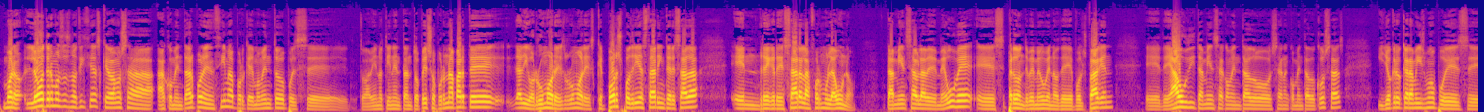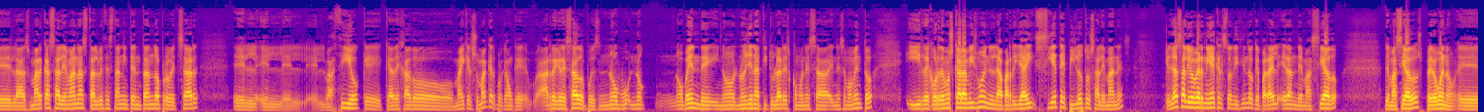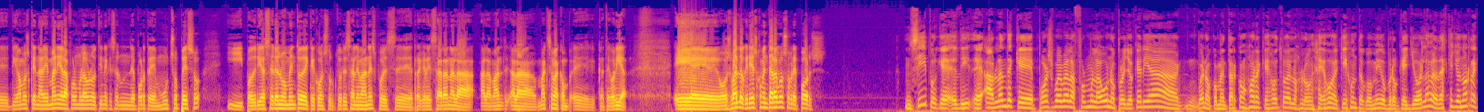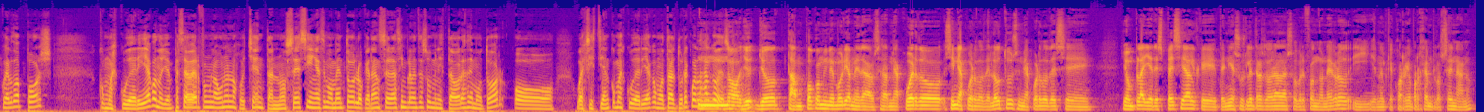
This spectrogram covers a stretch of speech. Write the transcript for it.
Bueno, luego tenemos dos noticias que vamos a, comentar por encima porque de momento pues eh, todavía no tienen tanto peso. Por una parte, ya digo, rumores, rumores, que Porsche podría estar interesada en regresar a la Fórmula 1. También se habla de BMW, perdón, de BMW, no, de Volkswagen, eh, de Audi también se ha comentado, se han comentado cosas. Y yo creo que ahora mismo, pues, eh, las marcas alemanas tal vez están intentando aprovechar el, el, vacío que, ha dejado Michael Schumacher, porque aunque ha regresado, pues no, no, no vende y no, no llena titulares como en, esa, en ese momento. Y recordemos que ahora mismo en la parrilla hay siete pilotos alemanes, que ya salió Bernie Eccleston diciendo que para él eran demasiado. Demasiados, pero bueno, eh, digamos que en Alemania la Fórmula 1 tiene que ser un deporte de mucho peso y podría ser el momento de que constructores alemanes pues eh, regresaran a la, a la, a la máxima eh, categoría. Osvaldo, ¿querías comentar algo sobre Porsche? Sí, porque hablan de que Porsche vuelve a la Fórmula 1, pero yo quería, bueno, comentar con Jorge, que es otro de los longevos aquí junto conmigo, pero que yo la verdad es que yo no recuerdo a Porsche como escudería cuando yo empecé a ver Fórmula 1 en los 80. No sé si en ese momento lo que eran era simplemente suministradores de motor o, existían como escudería como tal. ¿Tú recuerdas algo de eso? No, yo, yo, tampoco mi memoria me da. O sea, me acuerdo, sí me acuerdo de Lotus y me acuerdo de ese John Player Special que tenía sus letras doradas sobre fondo negro y en el que corrió, por ejemplo, Senna, ¿no?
